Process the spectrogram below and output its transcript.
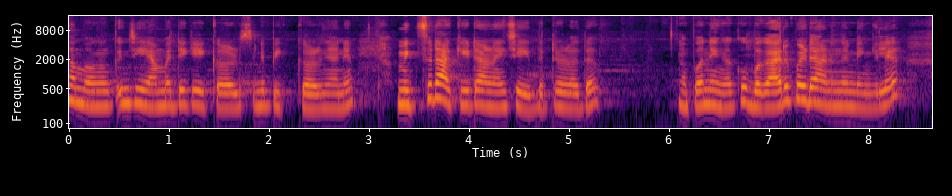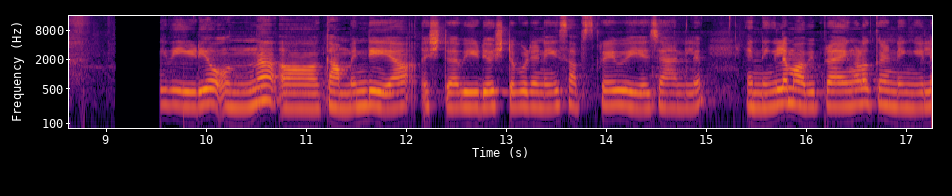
സംഭവങ്ങൾക്കും ചെയ്യാൻ പറ്റിയ കേക്കേഴ്സിന്റെ പിക്കുകൾ ഞാൻ മിക്സഡ് ആക്കിയിട്ടാണ് ചെയ്തിട്ടുള്ളത്. അപ്പോൾ നിങ്ങൾക്ക് ഉപകാരപ്പെടുകയാണെന്നുണ്ടെങ്കിൽ ഈ വീഡിയോ ഒന്ന് കമന്റ് ചെയ്യുക. ഇഷ്ട വീഡിയോ ഇഷ്ടപ്പെടുകയാണെങ്കിൽ സബ്സ്ക്രൈബ് ചെയ്യുക ചാനൽ എന്തെങ്കിലും അഭിപ്രായങ്ങളൊക്കെ ഉണ്ടെങ്കിൽ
